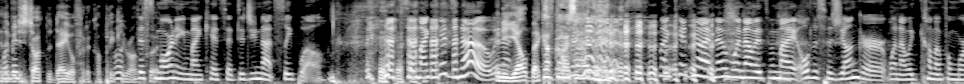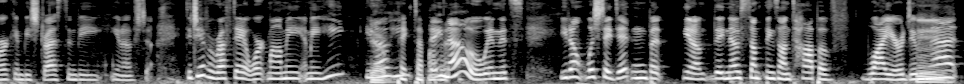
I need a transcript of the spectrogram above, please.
And Well, then we just start the day off at a completely Well, wrong this foot. morning, my kid said, "Did you not sleep well?" so my kids know, and he I- yelled back, "Of course I did." my kids know. I know when I was when my oldest was younger, when I would come home from work and be stressed and be, you know, st- did you have a rough day at work, mommy? I mean, he, you Yeah. know, he Picked up on They it. know, and it's you don't wish they didn't, but you know, they know something's on top of why you're doing Mm. that.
